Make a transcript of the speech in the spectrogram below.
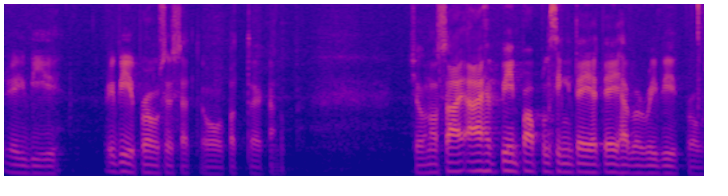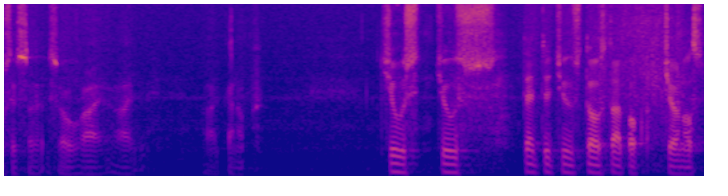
review review process at all. But uh, kind of journals I, I have been publishing, they they have a review process. So, so I, I I kind of choose choose tend to choose those type of journals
